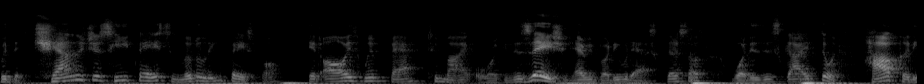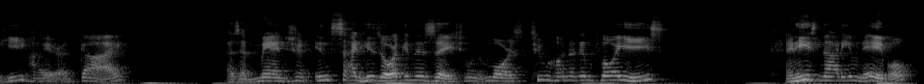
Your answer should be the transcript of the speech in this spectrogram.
with the challenges he faced in Little League Baseball, it always went back to my organization. Everybody would ask themselves, what is this guy doing? How could he hire a guy as a manager inside his organization with more than 200 employees and he's not even able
